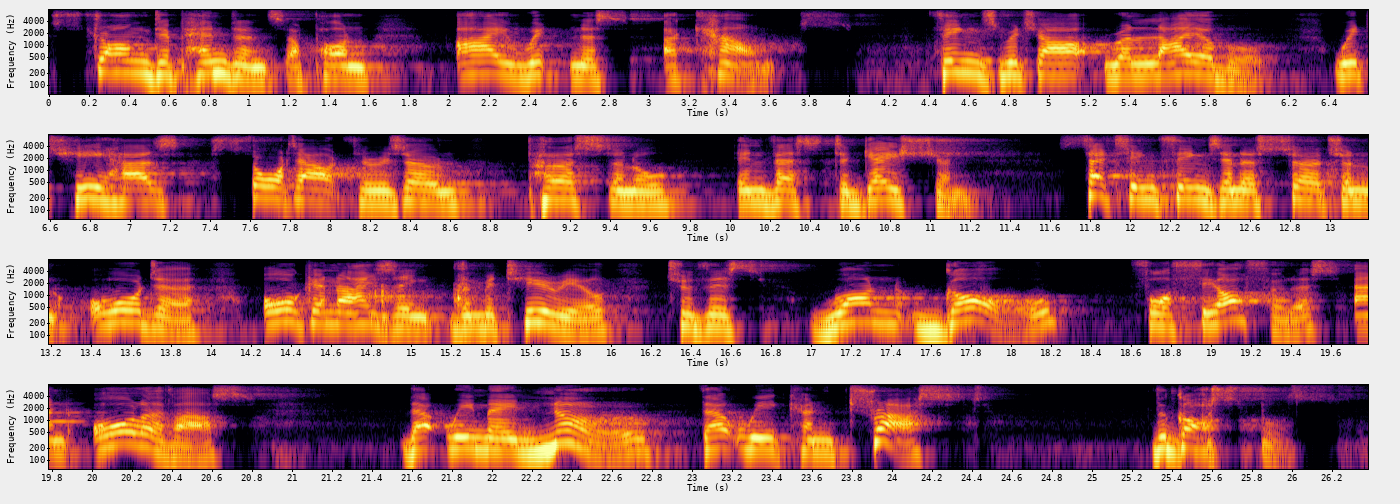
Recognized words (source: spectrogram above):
strong dependence upon eyewitness accounts, things which are reliable, which he has sought out through his own personal investigation, setting things in a certain order, organizing the material to this one goal for Theophilus and all of us that we may know that we can trust the Gospels.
